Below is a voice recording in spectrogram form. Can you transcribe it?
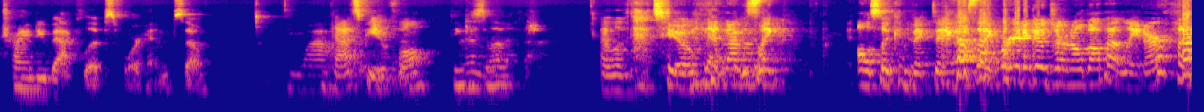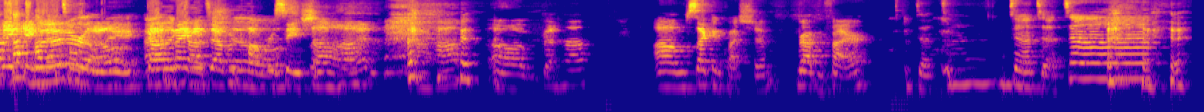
trying to do backflips for him. So wow, that's beautiful. Thank you so much. That. I love that too. And I was like also convicting. I was like, we're gonna go journal about that later. I'm making Literally, I, like I need to have chills. a conversation uh-huh. on. Uh-huh. um, uh-huh. um, second question, rapid fire. Dun, dun, dun,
